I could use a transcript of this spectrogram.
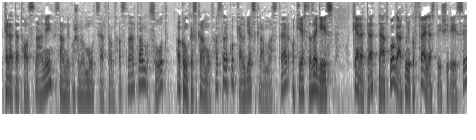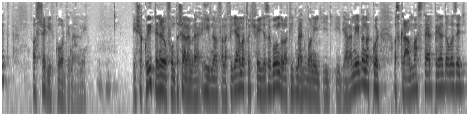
keretet használni, szándékosan a módszertant használtam, a szót, akarunk-e Scrumot használni, akkor kell ugye Scrum Master, aki ezt az egész keretet, tehát magát mondjuk a fejlesztési részét, azt segít koordinálni. Uh-huh. És akkor itt egy nagyon fontos elemre hívnám fel a figyelmet, hogyha így ez a gondolat így megvan így, így, így elemében, akkor a Scrum Master például az egy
